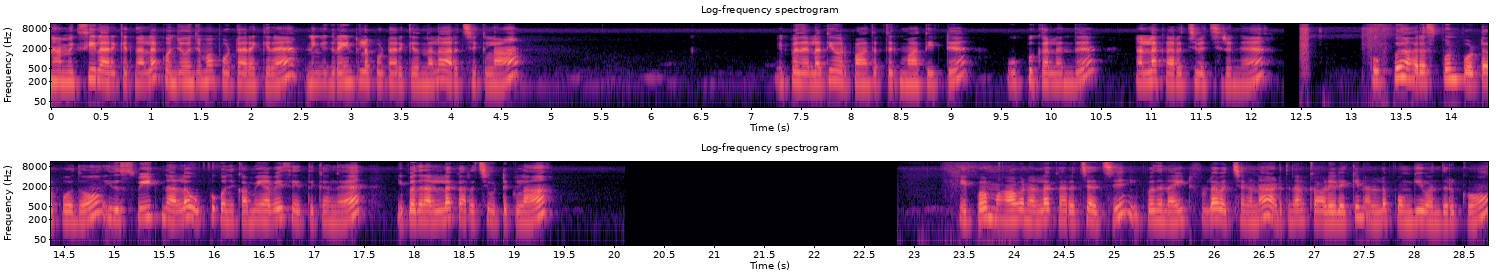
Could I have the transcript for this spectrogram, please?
நான் மிக்சியில் அரைக்கிறதுனால கொஞ்சம் கொஞ்சமாக போட்டு அரைக்கிறேன். நீங்கள் கிரைண்டரில் போட்டு அரைக்கிறதுனால அரைச்சிக்கலாம். இப்போ இது எல்லாத்தையும் ஒரு பாத்திரத்துக்கு மாற்றிட்டு உப்பு கலந்து நல்லா கரைச்சி வச்சுருங்க. உப்பு அரை ஸ்பூன் போட்டால் போதும். இது ஸ்வீட்னால உப்பு கொஞ்சம் கம்மியாகவே சேர்த்துக்கங்க. இப்போ அதை நல்லா கரைச்சி விட்டுக்கலாம். இப்போ மாவை நல்லா கரைச்சாச்சு. இப்போ இது நைட் ஃபுல்லாக வச்சாங்கன்னா அடுத்த நாள் காலையிலக்கு நல்லா பொங்கி வந்திருக்கும்.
